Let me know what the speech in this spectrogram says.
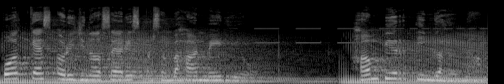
Podcast original series persembahan Medio. Hampir tinggal nama.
